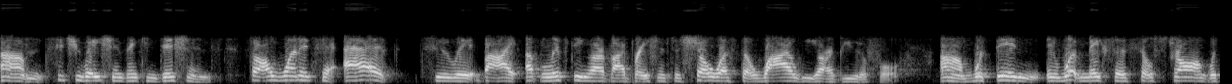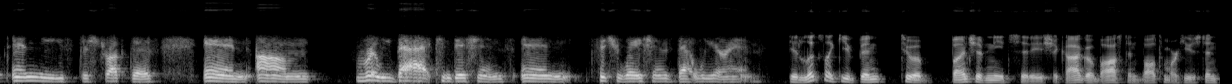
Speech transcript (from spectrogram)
um, situations and conditions. So I wanted to add to it by uplifting our vibrations to show us the why we are beautiful um, within and what makes us so strong within these destructive and um, really bad conditions and situations that we are in. It looks like you've been to a bunch of neat cities Chicago, Boston, Baltimore, Houston.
